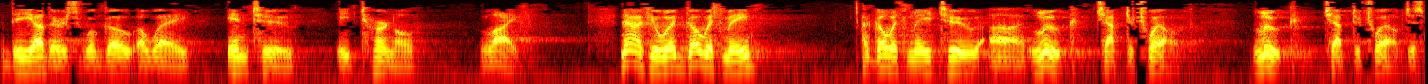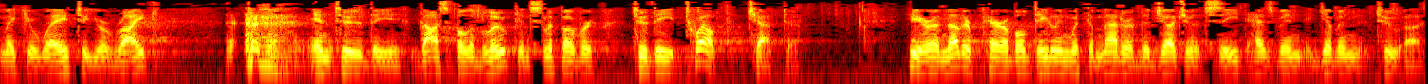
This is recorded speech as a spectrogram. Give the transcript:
The others will go away into eternal life. Now, if you would, go with me, uh, go with me to uh, Luke chapter 12. Luke chapter 12. Just make your way to your right into the Gospel of Luke and slip over to the 12th chapter. Here, another parable dealing with the matter of the judgment seat has been given to us.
